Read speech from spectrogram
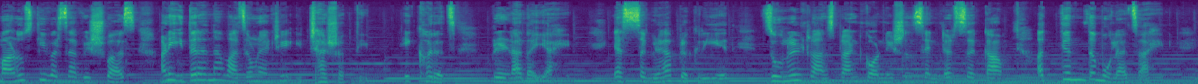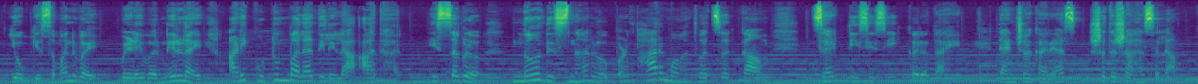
माणुसकीवरचा विश्वास आणि इतरांना वाचवण्याची इच्छाशक्ती हे खरंच प्रेरणादायी आहे. या सगळ्या प्रक्रियेत झोनल ट्रान्सप्लांट कॉर्डिनेशन सेंटरचं काम अत्यंत मोलाचं आहे. योग्य समन्वय वेळेवर निर्णय आणि कुटुंबाला दिलेला आधार. हे सगळं न दिसणारं पण फार महत्वाचं काम झेड टी सी सी करत आहे. त्यांच्या कार्यास शतशः सलाम.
